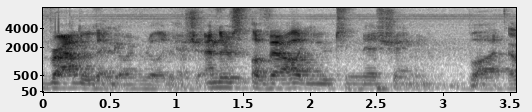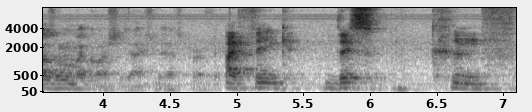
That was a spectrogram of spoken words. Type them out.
rather than going really niche. And there's a value to niching, but That was one of my questions actually. That's perfect. I think this conf-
